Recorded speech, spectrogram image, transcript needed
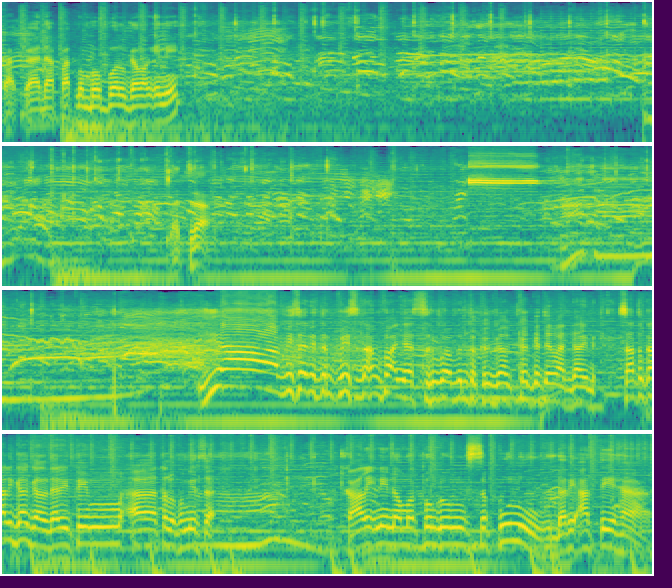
Kakak dapat membobol gawang ini. Natra Ya, bisa ditepis nampaknya sebuah bentuk ke kekecewaan kali ini. Satu kali gagal dari tim uh, Teluk pemirsa. Kali ini nomor punggung 10 dari ATH.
